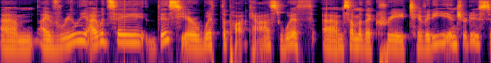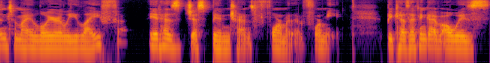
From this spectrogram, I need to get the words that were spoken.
um, i've really i would say this year with the podcast with um, some of the creativity introduced into my lawyerly life it has just been transformative for me. Because i think i've always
